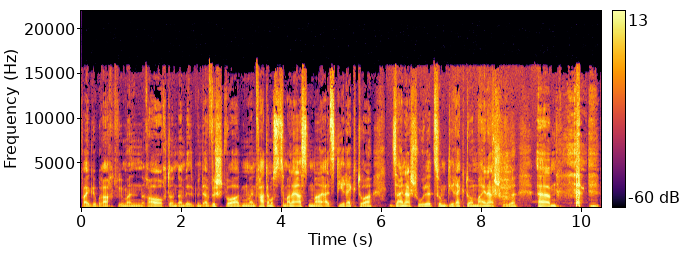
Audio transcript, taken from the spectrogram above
beigebracht, wie man raucht und dann bin erwischt worden. Mein Vater musste zum allerersten Mal als Direktor seiner Schule zum Direktor meiner Schule. Ähm,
